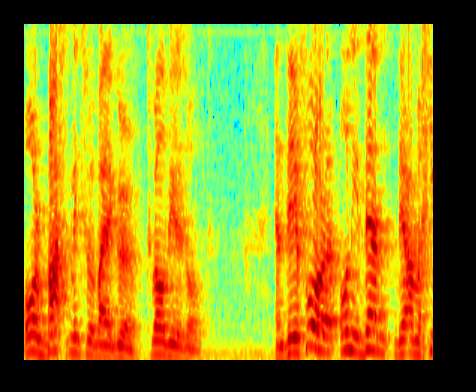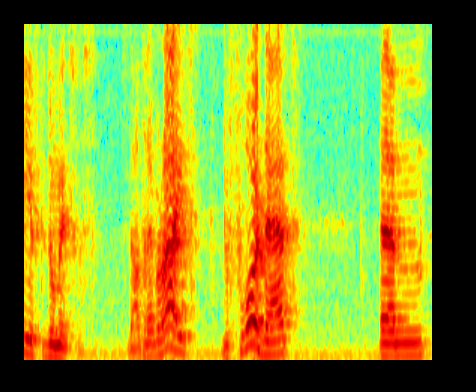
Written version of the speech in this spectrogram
or bas mitzvah by a girl, 12 years old, and therefore only then they are machiv to do mitzvahs. So the Alter Rebbe writes before that. Um,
